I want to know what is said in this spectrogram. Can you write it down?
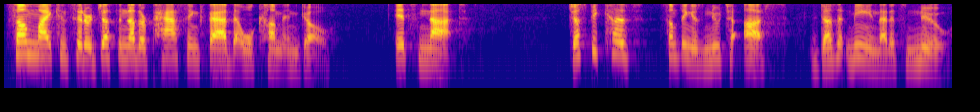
some might consider it just another passing fad that will come and go. It's not. Just because something is new to us doesn't mean that it's new.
